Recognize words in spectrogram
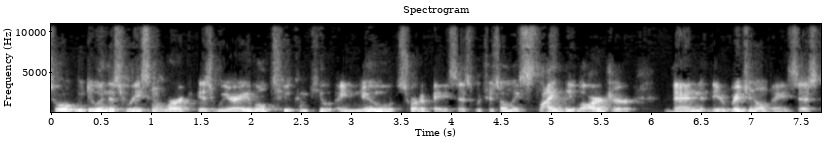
So what we do in this recent work is we are able to compute a new sort of basis, which is only slightly larger than the original basis,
